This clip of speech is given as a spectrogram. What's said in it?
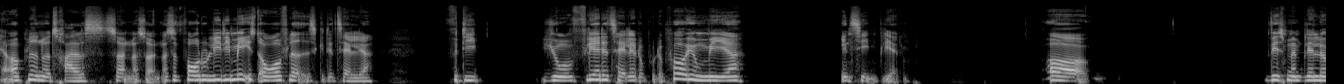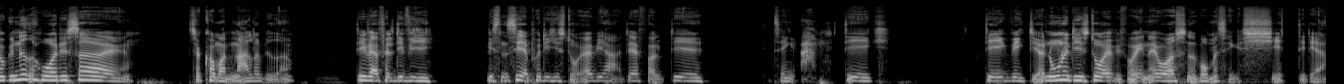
jeg har oplevet noget træls, sådan og sådan. Og så får du lige de mest overfladiske detaljer. Fordi jo flere detaljer du putter på, jo mere intim bliver det. Og hvis man bliver lukket ned hurtigt, så, øh, så kommer den aldrig videre. Det er i hvert fald det, vi, vi sådan ser på de historier, vi har. Det er folk, de, de tænker, ah, det er ikke, det er ikke vigtigt. Og nogle af de historier, vi får ind, er jo også noget, hvor man tænker, shit, det der,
